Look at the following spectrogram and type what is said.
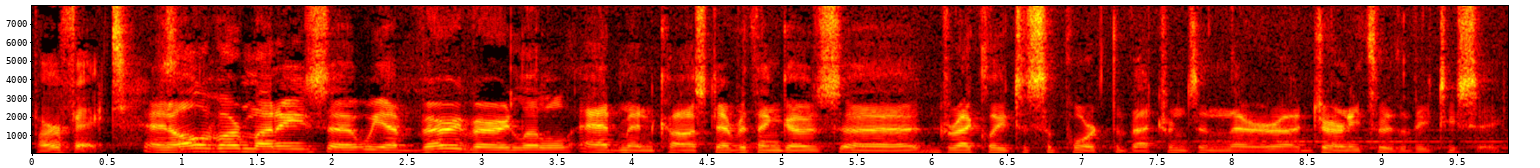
Perfect. And all of our monies, uh, we have very, very little admin cost. Everything goes uh, directly to support the veterans in their uh, journey through the VTC.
